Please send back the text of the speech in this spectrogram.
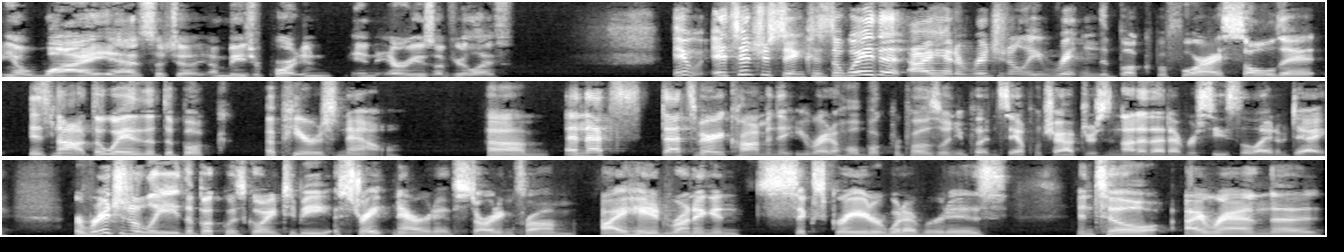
you know why it has such a, a major part in in areas of your life? It, it's interesting because the way that I had originally written the book before I sold it is not the way that the book appears now. Um, and that's that's very common that you write a whole book proposal and you put in sample chapters and none of that ever sees the light of day. Originally, the book was going to be a straight narrative starting from I hated running in sixth grade or whatever it is until I ran the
